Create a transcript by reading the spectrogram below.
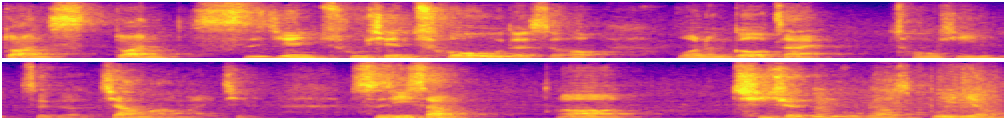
短时短时间出现错误的时候，我能够再重新这个加码买进。实际上啊。期权跟股票是不一样的，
